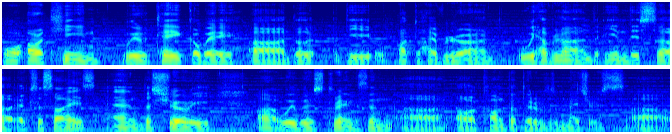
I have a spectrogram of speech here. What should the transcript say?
or our team will take away uh, the, the what to have learned we have learned in this uh, exercise and surely uh, we will strengthen uh, our counterterrorism measures uh,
